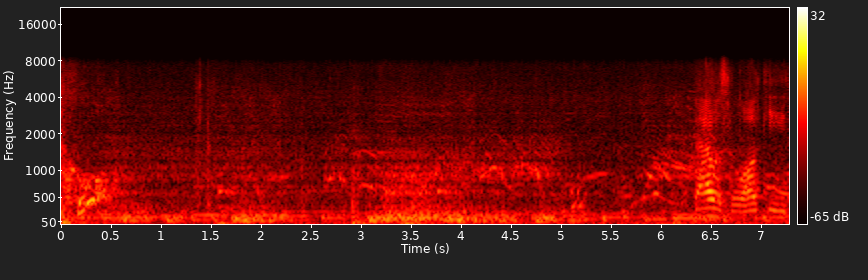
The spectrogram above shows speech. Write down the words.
Cool. That was lucky.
